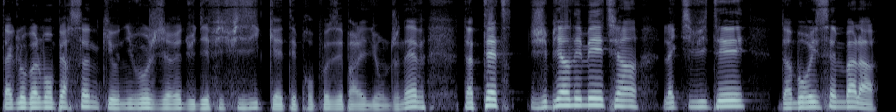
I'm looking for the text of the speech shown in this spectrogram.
T'as globalement personne qui est au niveau, je dirais, du défi physique qui a été proposé par les Lions de Genève. T'as peut-être, j'ai bien aimé, tiens, l'activité d'un Boris Mbala.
